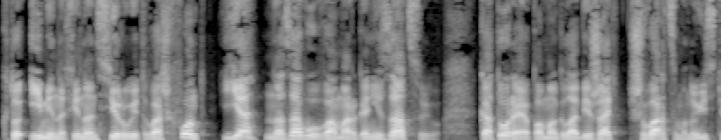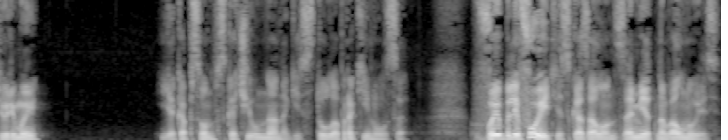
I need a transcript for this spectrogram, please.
кто именно финансирует ваш фонд, я назову вам организацию, которая помогла бежать Шварцману из тюрьмы. Якобсон вскочил на ноги, стул опрокинулся. «Вы блефуете», — сказал он, заметно волнуясь.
